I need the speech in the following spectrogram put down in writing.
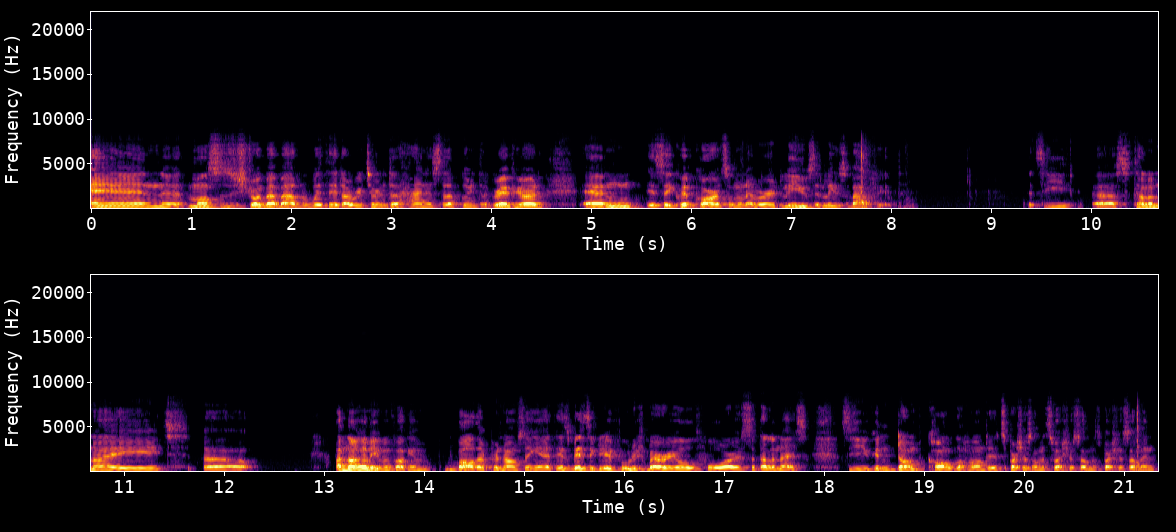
and monsters destroyed by battle with it are returned to the hand instead of going to the graveyard. And it's a equip card, so whenever it leaves, it leaves the battlefield. Let's see, uh, uh, I'm not gonna even fucking bother pronouncing it. It's basically a foolish burial for Satellarknights. So you can dump Call of the Haunted, special summon, special summon, special summon,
